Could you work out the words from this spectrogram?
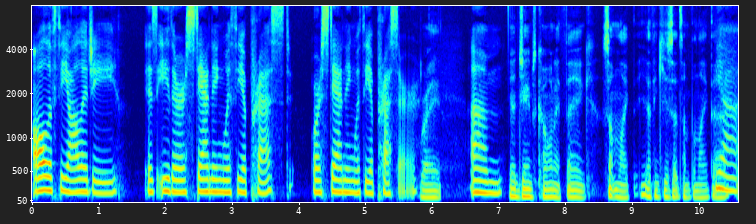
all of theology is either standing with the oppressed or standing with the oppressor. Right. Um, Yeah, James Cone, I think something like. I think he said something like that. yeah,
